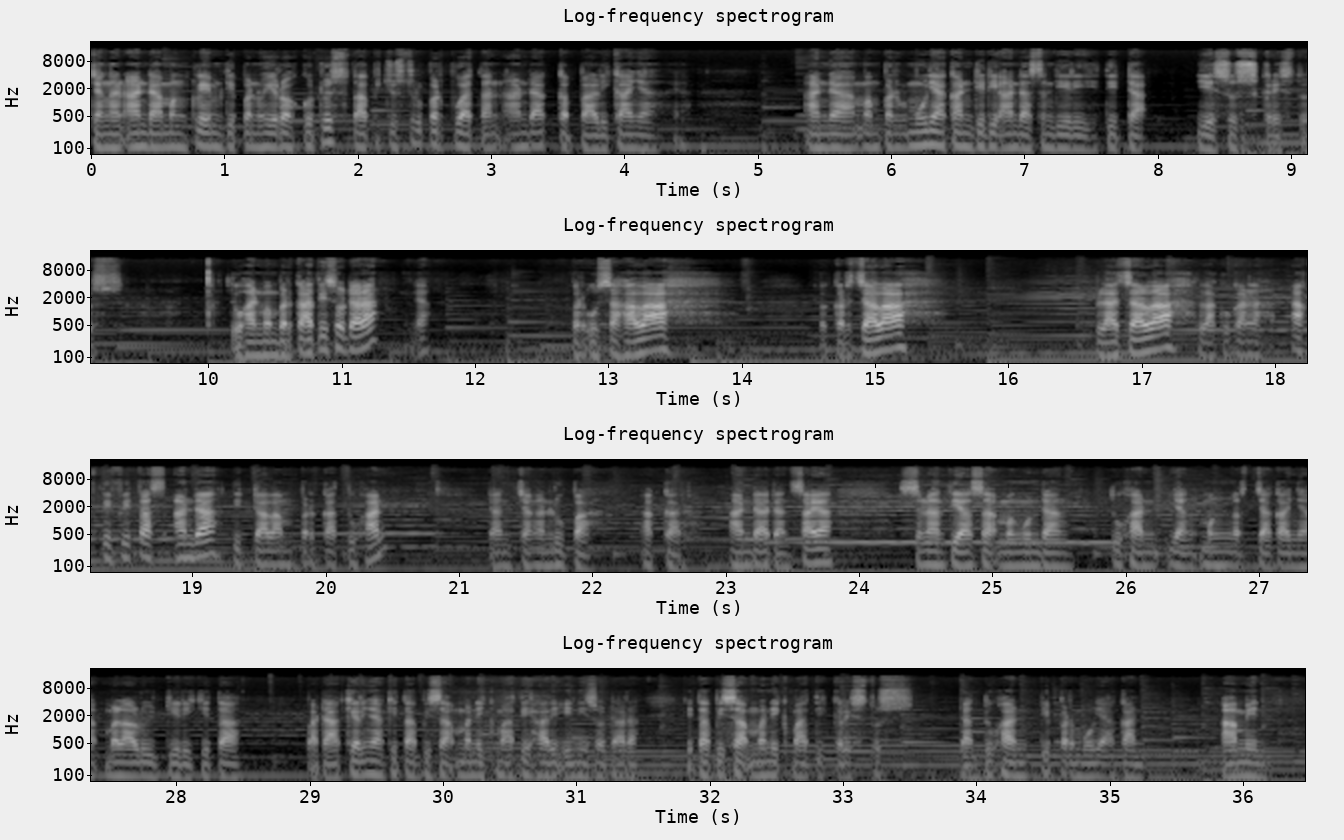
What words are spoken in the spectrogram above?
Jangan Anda mengklaim dipenuhi Roh Kudus, tetapi justru perbuatan Anda kebalikannya. Ya. Anda mempermuliakan diri Anda sendiri, tidak Yesus Kristus. Tuhan memberkati saudara. Ya. Berusahalah, bekerjalah, belajarlah, lakukanlah aktivitas Anda di dalam berkat Tuhan, dan jangan lupa agar Anda dan saya senantiasa mengundang Tuhan yang mengerjakannya melalui diri kita. Pada akhirnya kita bisa menikmati hari ini saudara. Kita bisa menikmati Kristus. Dan Tuhan dipermuliakan. Amin.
